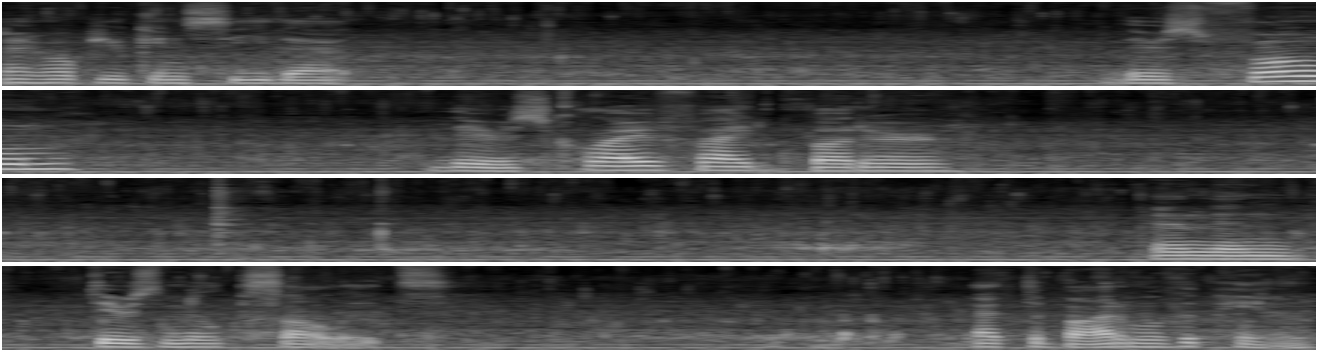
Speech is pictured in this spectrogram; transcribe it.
I hope you can see that. There's foam, there's clarified butter, and then there's milk solids at the bottom of the pan.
